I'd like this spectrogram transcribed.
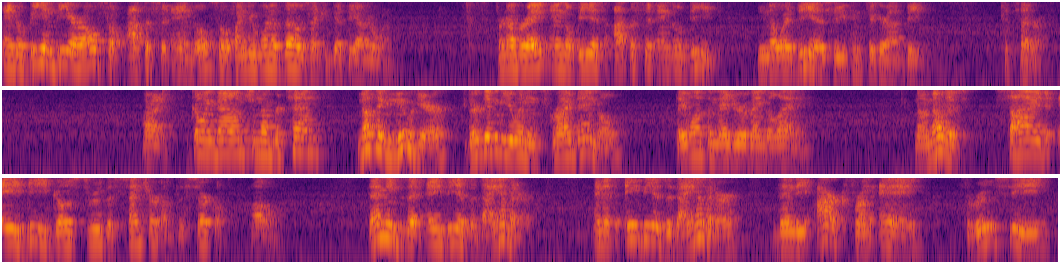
Angle B and D are also opposite angles, so if I knew one of those, I could get the other one. For number 8, angle B is opposite angle D. You know what D is, so you can figure out B, etc. Alright, going down to number 10, nothing new here. They're giving you an inscribed angle. They want the measure of angle A. Now notice, side AB goes through the center of the circle. Oh. That means that AB is a diameter. And if AB is a diameter, then the arc from A through C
